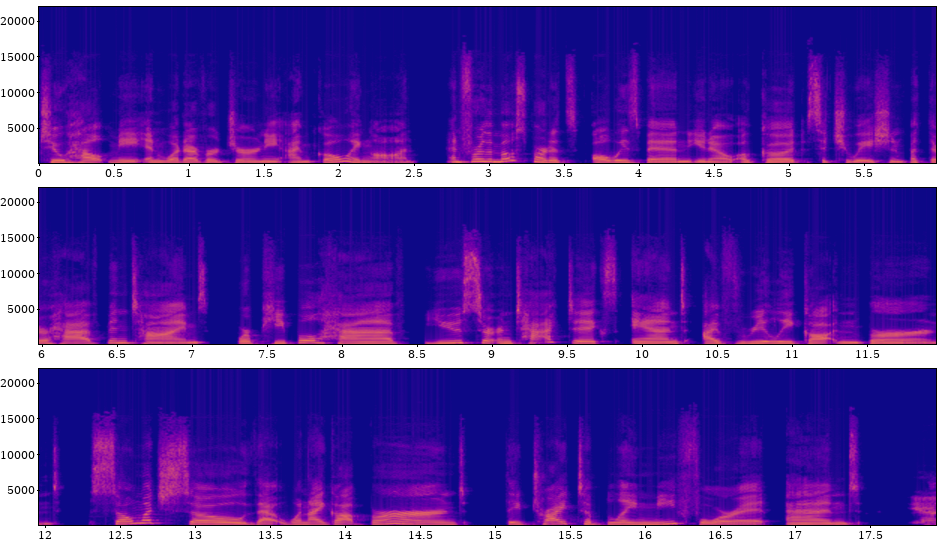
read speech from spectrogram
to help me in whatever journey I'm going on. And for the most part, it's always been, you know, a good situation. But there have been times where people have used certain tactics and I've really gotten burned. So much so that when I got burned, they tried to blame me for it. And yeah.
